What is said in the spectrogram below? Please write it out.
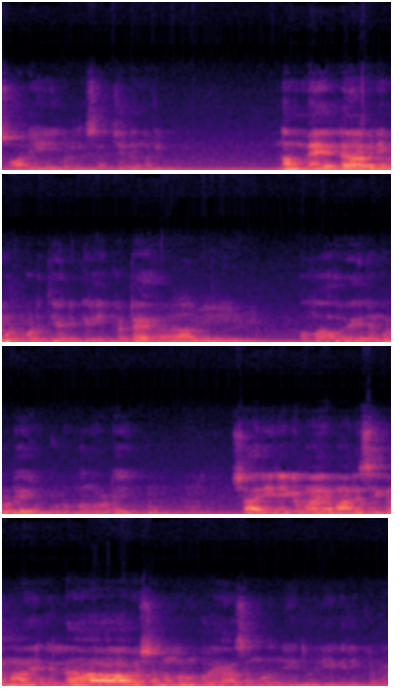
സ്വാലിഹീങ്ങളിൽ സജ്ജനങ്ങളിൽ നമ്മെ എല്ലാവരെയും ഉൾപ്പെടുത്തി അനുഗ്രഹിക്കട്ടെ. അള്ളാഹുവെ ഞങ്ങളുടെയും കുടുംബങ്ങളുടെയും ശാരീരികമായ മാനസികമായ എല്ലാ വിഷമങ്ങളും പ്രയാസങ്ങളും നീ ദൂരീകരിക്കണേ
